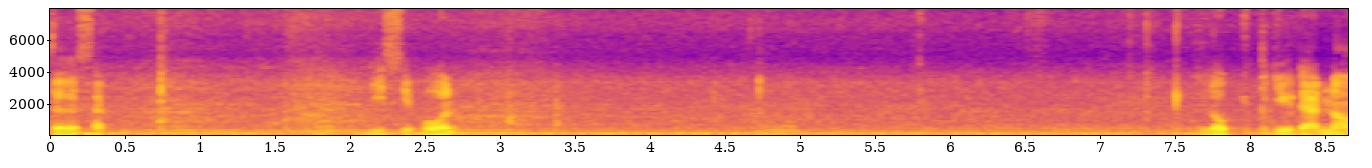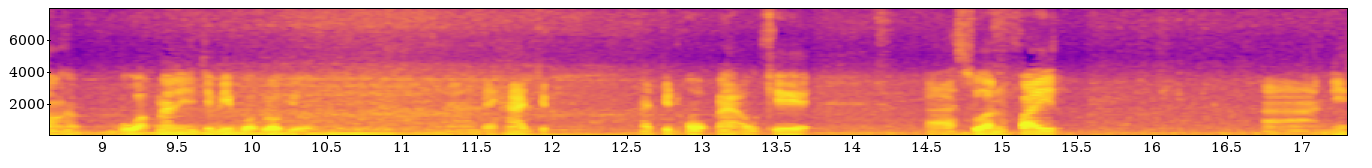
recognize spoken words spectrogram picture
เตอร์สัก 20 โวลต์ ลบอยู่ด้านนอกครับ บวกนั่นนี่จะมีบวกลบอยู่ได้ห้าจุดห้าจุดหกนะโอเคอ่าส่วนไฟอ่านี่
